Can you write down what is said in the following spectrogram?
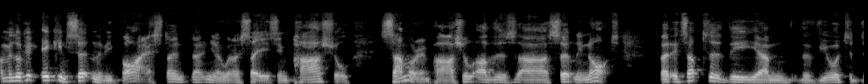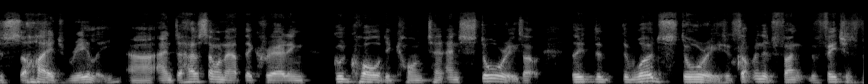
I mean, look, it, it can certainly be biased. Don't don't you know when I say it's impartial, some are impartial, others are certainly not. But it's up to the um, the viewer to decide, really, uh, and to have someone out there creating good quality content and stories. The, the, the word stories, it's something that, fun, that features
